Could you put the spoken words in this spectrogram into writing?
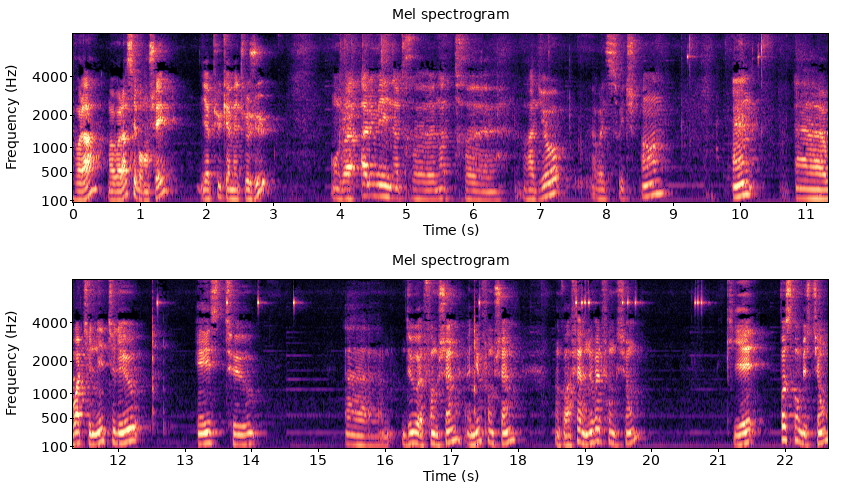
voilà, ben voilà, c'est branché. Il n'y a plus qu'à mettre le jus. On va allumer notre, euh, notre radio. I will switch on. And uh, what you need to do is to euh, do a function, a new function. Donc on va faire une nouvelle fonction qui est post-combustion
